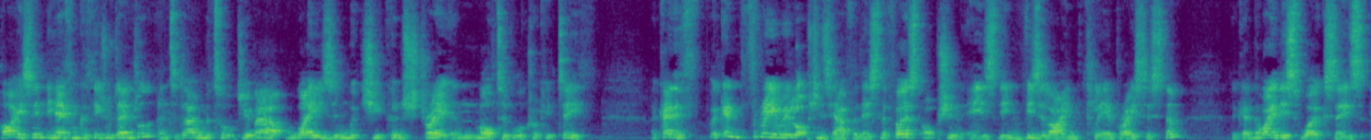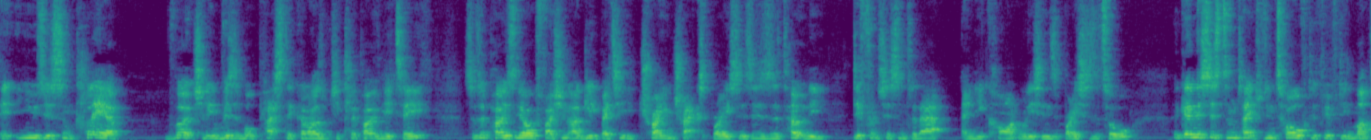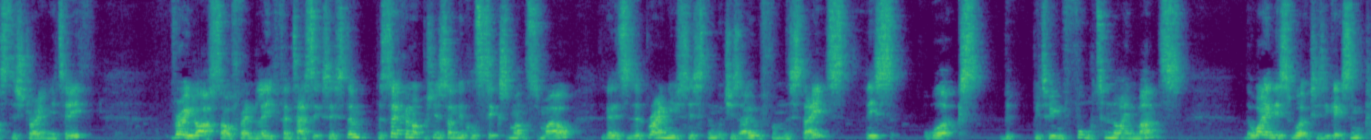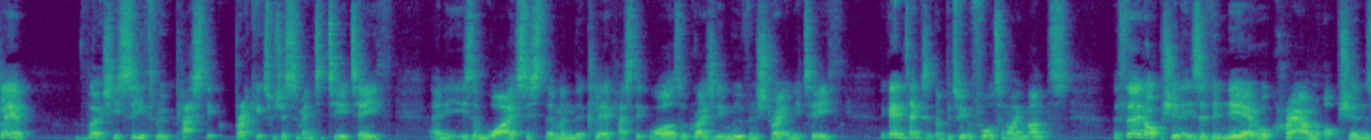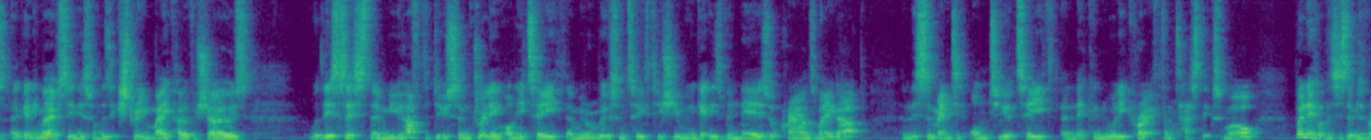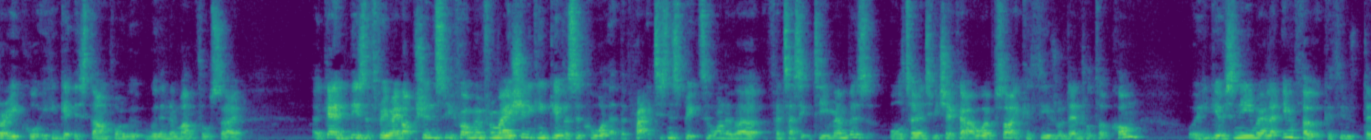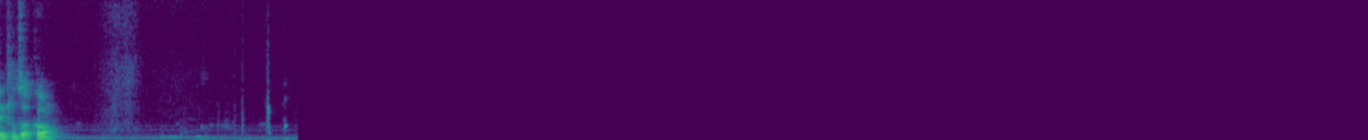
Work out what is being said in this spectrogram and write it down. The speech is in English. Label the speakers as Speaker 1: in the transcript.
Speaker 1: Hi, Cindy here from Cathedral Dental and today I'm going to talk to you about ways in which you can straighten multiple crooked teeth. Okay, again three real options you have for this. The first option is the Invisalign clear brace system. Again the way this works is it uses some clear virtually invisible plastic lines which you clip over your teeth. So as opposed to the old fashioned ugly Betty train tracks braces, this is a totally different system to that and you can't really see these braces at all. Again this system takes between 12 to 15 months to straighten your teeth very lifestyle friendly, fantastic system. The second option is something called Six Month Smile. Again, this is a brand new system which is over from the States. This works be between four to nine months. The way this works is you get some clear, virtually see-through plastic brackets which are cemented to your teeth and it is a wire system and the clear plastic wires will gradually move and straighten your teeth. Again, takes about between four to nine months. The third option is a veneer or crown options. Again, you may have seen this from those extreme makeover shows with this system you have to do some drilling on your teeth and we remove some tooth tissue we can get these veneers or crowns made up and they're cemented onto your teeth and they can really create a fantastic smile. Benefit of the system is very cool, you can get this done probably within a month or so. Again, these are three main options. If you've got more information, you can give us a call at the practice and speak to one of our fantastic team members. Alternatively, check out our website, cathedraldental.com, or you can give us an email at info at cathedraldental.com.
